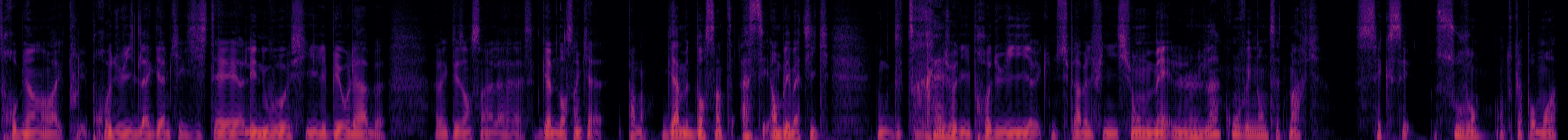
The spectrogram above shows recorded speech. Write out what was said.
trop bien, avec tous les produits de la gamme qui existaient, les nouveaux aussi, les Beolab, avec des enceintes, cette gamme d'enceintes qui a pardon, gamme d'enceintes assez emblématique. Donc de très jolis produits avec une super belle finition. Mais l'inconvénient de cette marque, c'est que c'est souvent, en tout cas pour moi,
